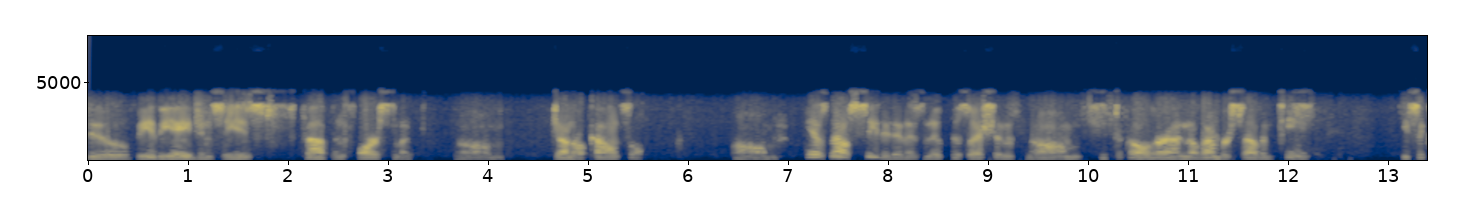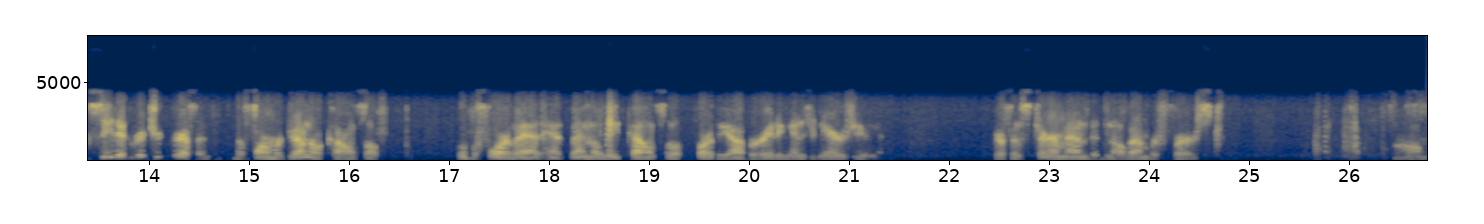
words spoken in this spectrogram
to be the agency's top enforcement um, general counsel. Um, he is now seated in his new position. Um, he took over on November 17th. He succeeded Richard Griffin, the former general counsel, who before that had been the lead counsel for the Operating Engineers Union. Griffin's term ended November 1st. Um,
